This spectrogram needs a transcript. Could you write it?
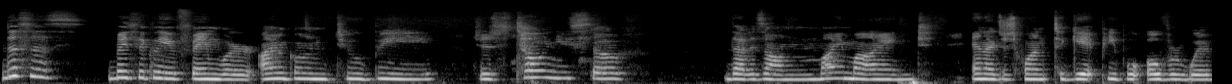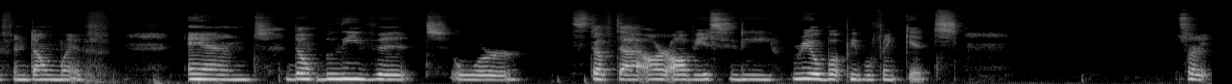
this is basically a thing where I'm going to be just telling you stuff that is on my mind and I just want to get people over with and done with and don't believe it or stuff that are obviously real but people think it's sorry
